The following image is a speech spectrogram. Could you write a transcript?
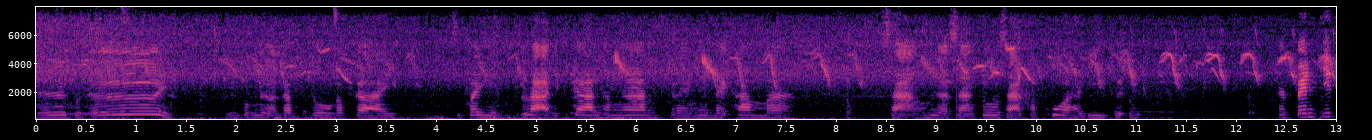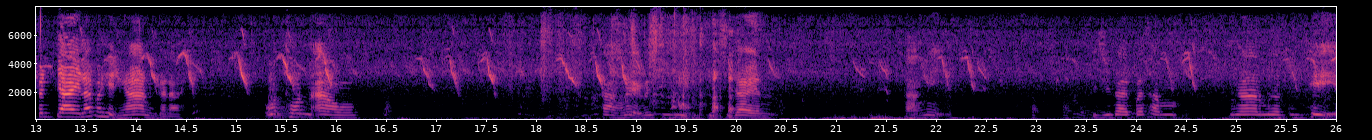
เด้อคุณเอ้ยอยู่กับเหนือกับโตวกับกายสิไปเหตุละเหตุการณ์ทำงานแรงเงินได้ค่ำมมาสางเหนือสางตัวสางครอบครัวให้ดีขึ้นแต่เป็นจิตเป็นใจแล้วไปเห็นงานก็ได้อดทนเอาทางแรกในชีวิตที่สิได้อันทางนี้ ที่จะ ได้ไปทำงานเมืองกรุงเทพ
